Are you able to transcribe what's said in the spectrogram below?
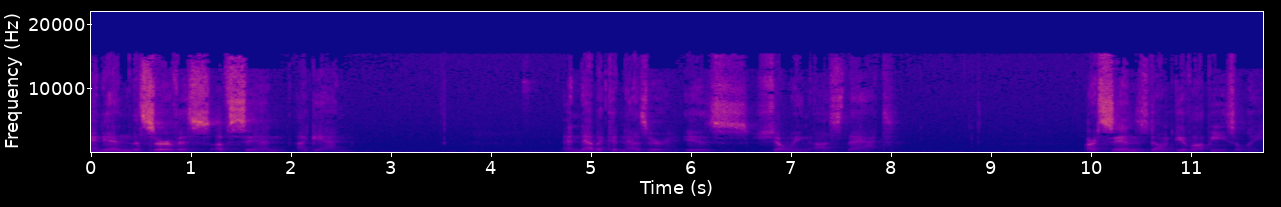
and in the service of sin again. And Nebuchadnezzar is showing us that. Our sins don't give up easily,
